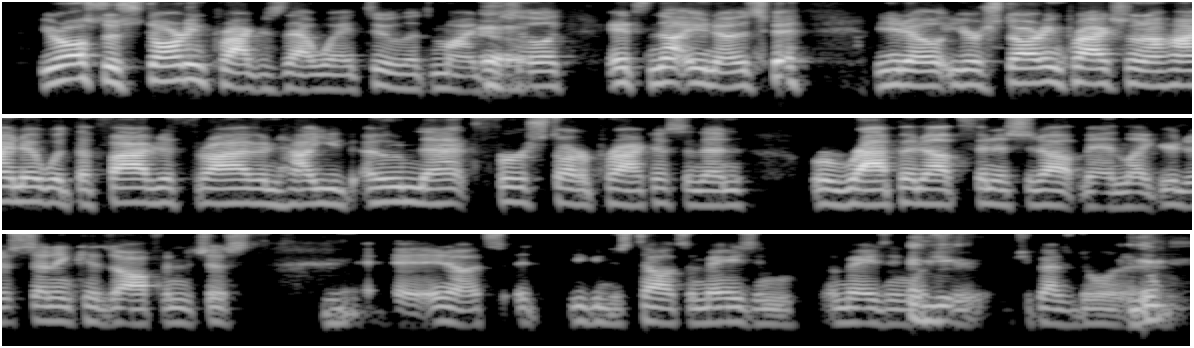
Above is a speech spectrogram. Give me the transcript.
you're also starting practice that way too. Let's mind yeah. you. So like, it's not you know, it's you know, you're starting practice on a high note with the five to thrive and how you've owned that first start of practice, and then we're wrapping up, finishing up, man. Like you're just sending kids off, and it's just yeah. you know, it's it, you can just tell it's amazing, amazing what, you, what you guys are doing.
